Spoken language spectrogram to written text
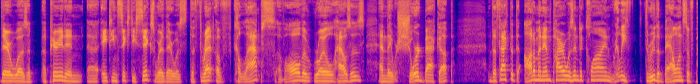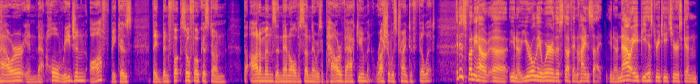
There was a, a period in uh, 1866 where there was the threat of collapse of all the royal houses, and they were shored back up. The fact that the Ottoman Empire was in decline really threw the balance of power in that whole region off because they'd been fo- so focused on the Ottomans, and then all of a sudden there was a power vacuum, and Russia was trying to fill it. It is funny how uh, you know you're only aware of this stuff in hindsight. You know now AP history teachers can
